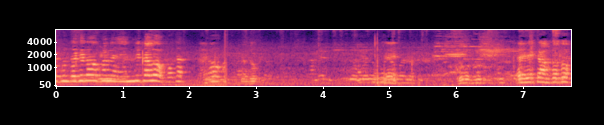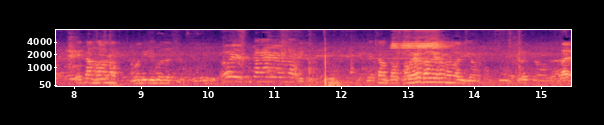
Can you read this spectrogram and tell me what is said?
এখন দেখে দাও ওখানে এমনি চালো মোজা দাও। এই কাম তো এক কাম দাও দাও সবাই এখানে লাগি আয়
